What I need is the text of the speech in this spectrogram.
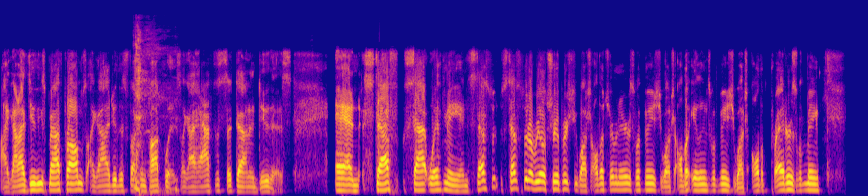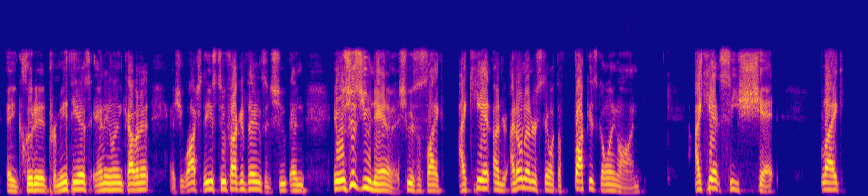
I gotta do these math problems. I gotta do this fucking pop quiz. Like I have to sit down and do this. And Steph sat with me, and Steph's been, Steph's been a real trooper. She watched all the Terminators with me. She watched all the Aliens with me. She watched all the Predators with me. It included Prometheus and Alien Covenant, and she watched these two fucking things. And she and it was just unanimous. She was just like, I can't under, I don't understand what the fuck is going on. I can't see shit. Like,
